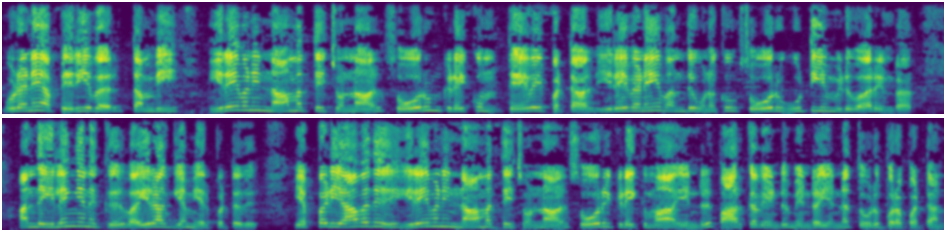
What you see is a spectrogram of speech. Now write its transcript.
உடனே அப்பெரியவர் தம்பி இறைவனின் நாமத்தை சொன்னால் சோறும் கிடைக்கும் தேவைப்பட்டால் இறைவனே வந்து உனக்கு சோறு ஊட்டியும் விடுவார் என்றார். அந்த இளைஞனுக்கு வைராக்கியம் ஏற்பட்டது. எப்படியாவது இறைவனின் நாமத்தை சொன்னால் சோறு கிடைக்குமா என்று பார்க்க வேண்டும் என்ற எண்ணத்தோடு புறப்பட்டான்.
